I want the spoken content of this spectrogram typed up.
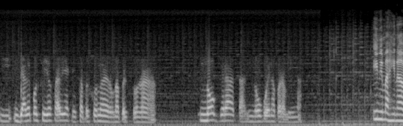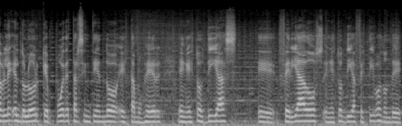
Y, y, ya de por sí yo sabía que esa persona era una persona no grata, no buena para mí inimaginable el dolor que puede estar sintiendo esta mujer en estos días eh, feriados, en estos días festivos donde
